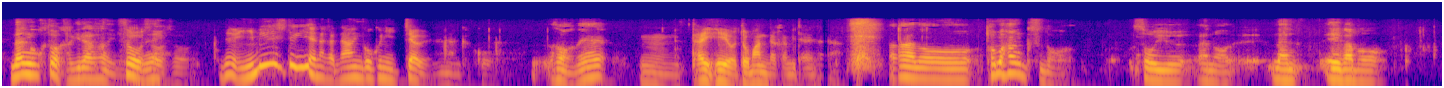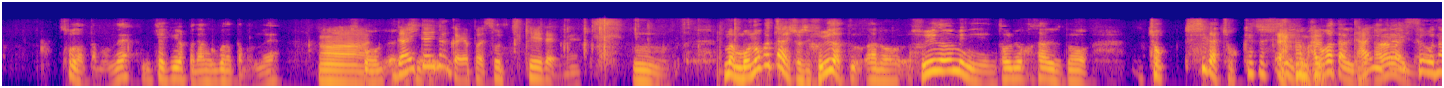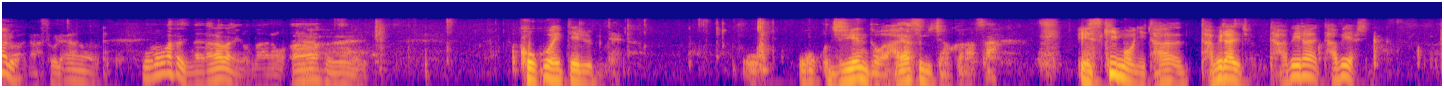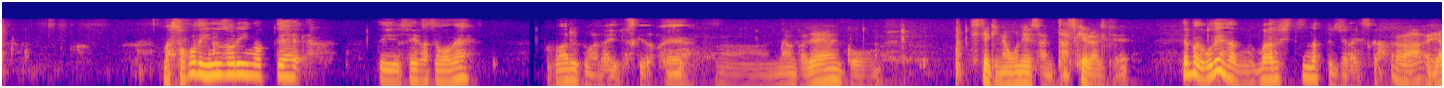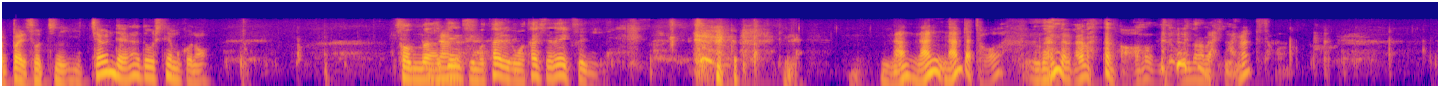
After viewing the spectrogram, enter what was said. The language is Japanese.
南国とは限らないね。そうそうそう。でもイメージ的にはなんか南国に行っちゃうよね。なんかこそうね。う、うん、太平洋ど真ん中みたいな。あの、トム・ハンクスの、そういう、あの、なん映画も、そうだったもんね。結局やっぱ南国だったもんね。ああ、大体なんかやっぱりそっち系だよね。うん。まあ物語として冬だと、あの、冬の海に取り残されると、ちょ死が直結してる 物語になら大ないんだよ概そうなるわな、そりゃ。うん物語にならないのだろうな。凍えてるみたいな。うんおジエンドが早すぎちゃうからさ。エスキモーにた食べられちゃう。食べら食べやしない。まあそこで犬ぞりに乗ってっていう生活もね、悪くはないですけどね。うんなんかね、こう、素敵なお姉さんに助けられて、やっぱりお姉さん丸質になってるじゃないですか。あやっぱりそっちに行っちゃうんだよな、どうしてもこの。そんな元気も体力も大してないくせに。なん、なん、なんだと？なんだろ、なんだろ。そんな なんだと？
